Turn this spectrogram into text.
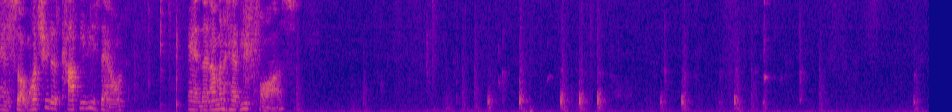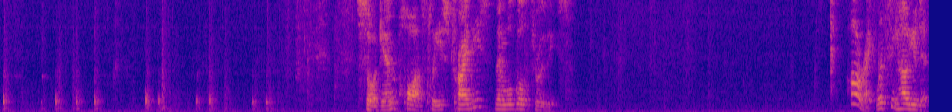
And so I want you to copy these down, and then I'm going to have you pause. So again, pause please. Try these, then we'll go through these. All right, let's see how you did.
